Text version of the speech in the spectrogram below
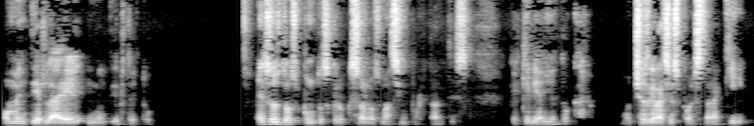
o mentirle a él y mentirte tú. Esos dos puntos creo que son los más importantes que quería yo tocar. Muchas gracias por estar aquí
